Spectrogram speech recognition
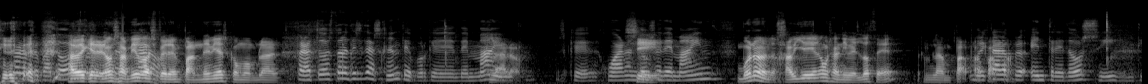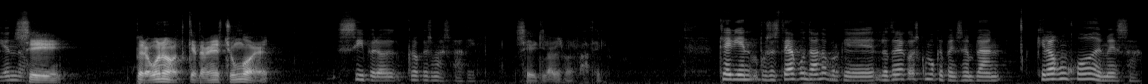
Claro, pero para todo a ver, que tenemos amigos, claro. pero en pandemia es como en plan. Para todo esto necesitas gente, porque de Mind... Claro. Es que jugar en Sí. 12 de Mind... Bueno, Javi y yo llegamos al nivel 12, ¿eh? En plan, pa, pa, Hombre, pa, claro, pero entre dos sí, entiendo. Sí. Pero bueno, que también es chungo, ¿eh? Sí, pero creo que es más fácil. Sí, claro, es más fácil. Qué bien, pues estoy apuntando porque el otro día es como que pensé en plan, quiero algún juego de mesa.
